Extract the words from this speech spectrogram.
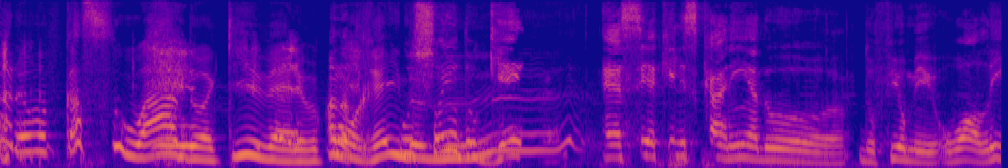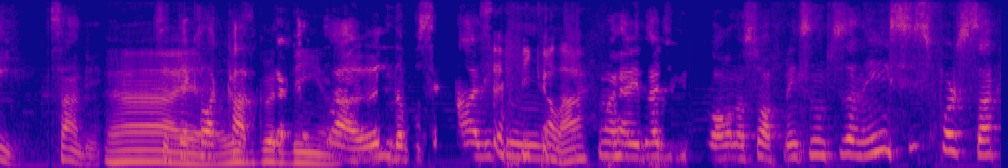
Mano, eu vou ficar suado aqui, velho, Mano, correndo. o sonho do game é ser aqueles carinha do, do filme Wall-E, sabe? Ah, você tem é, aquela os cadeira que anda, você tá ali Você com fica lá. uma realidade virtual na sua frente, você não precisa nem se esforçar.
